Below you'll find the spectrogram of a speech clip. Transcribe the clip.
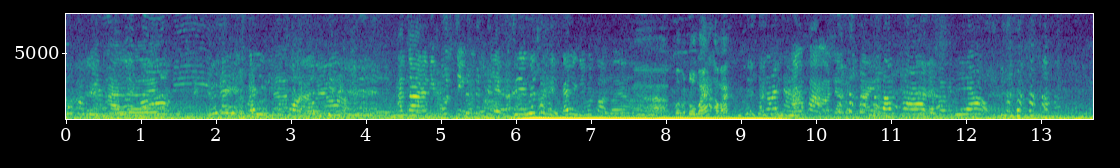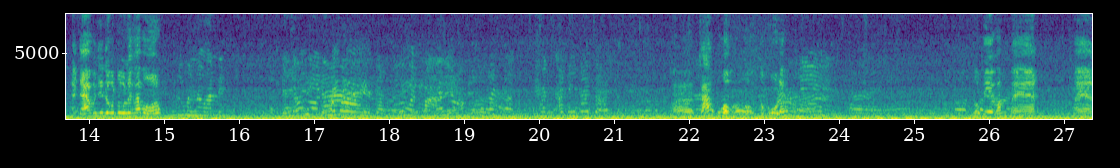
พูดมาเป็นพันเลยไม่เคยเห็นกันอย่างนี้มาก่อนเลยอาจารย์อันนี้พูดจริงหรือพูดเล่นจริงไม่เคยเห็นกันอย่างนี้มาก่อนเลยอะอ่าเปิดประตูไหมเอาไหม ได้นะค่ะเดินไปรับค่ะเดี๋ยวพาไปเที่ยวอาจารย์มันจะดูประตูเลยครับผมดูมันนอนเลยเดี๋ยวเจ้าพีได้มันหมาเลยเหรอมันอันนี้น่าจะอ่าเก้าขวบครับผมตัวผู้นะตัวเมียครับแปดแปด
